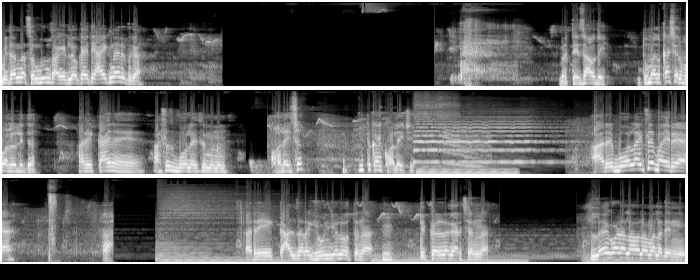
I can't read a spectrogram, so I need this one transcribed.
मी त्यांना समजून सांगितलं काय ते ऐकणार आहेत का? बरं ते जाऊ दे. तुम्हाला कशाला बोलवले तर अरे काय नाही असंच बोलायचं म्हणून. खोलायचं? इथं काय खोलायचे? अरे बोलायचंय बाहेर अरे काल जरा घेऊन गेलो होतो ना ते कळलं घरच्यांना. लय गोडा लावला मला त्यांनी.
